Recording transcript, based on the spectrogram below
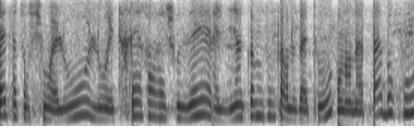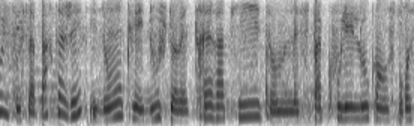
faites attention à l'eau. L'eau est très rare à Chausey. Elle vient comme vous par le bateau. On n'en a pas beaucoup. Il faut se la partager. Et donc, les douches doivent être très rapides. On ne laisse pas couler l'eau quand on se brosse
